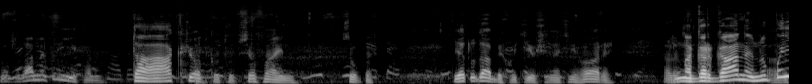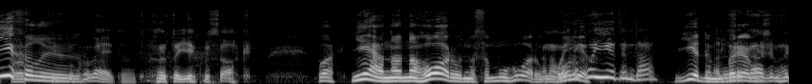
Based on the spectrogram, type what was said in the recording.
Ну, сюди ми приїхали. Так. Чітко тут, все файно. Супер. Я туди би хотів, ще на ті гори. Але На Гаргани? Ну але то поїхали. під Буковель, то, то, то є кусок. По... Ні, на, на гору, на саму гору. А на гору Поїхали. поїдемо, так. Да. Їдемо, Але беремо закажемо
